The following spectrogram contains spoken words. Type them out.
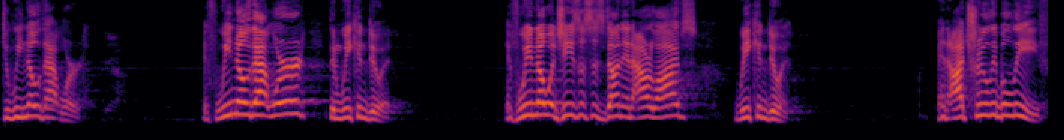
Do we know that word? If we know that word, then we can do it. If we know what Jesus has done in our lives, we can do it. And I truly believe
